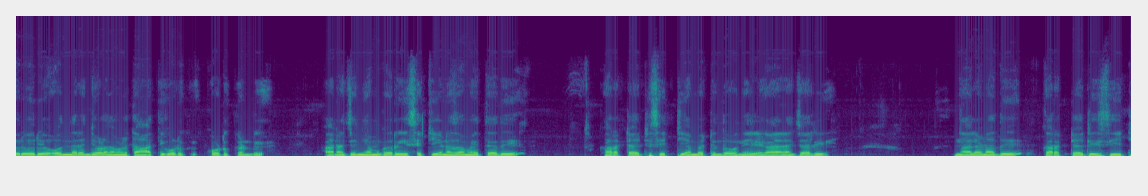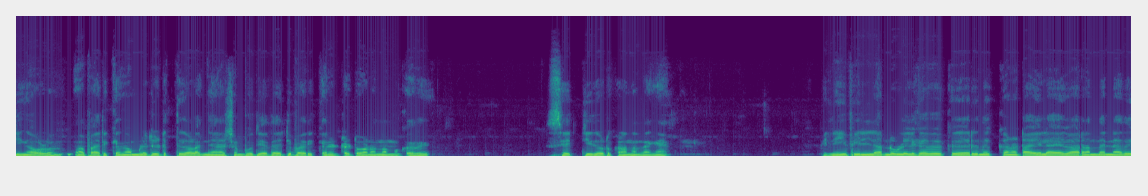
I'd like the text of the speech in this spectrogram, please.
ഒരു ഒരു ഒന്നരഞ്ചോളം നമ്മൾ താത്തി കൊടുക്ക കൊടുക്കുന്നുണ്ട് കാരണം വെച്ച് കഴിഞ്ഞാൽ നമുക്ക് റീസെറ്റ് ചെയ്യണ സമയത്ത് അത് കറക്റ്റായിട്ട് സെറ്റ് ചെയ്യാൻ പറ്റും തോന്നിയില്ല. കാരണം വെച്ചാൽ എന്നാലാണ് അത് കറക്റ്റായിട്ട് സീറ്റിംഗ് ആവുള്ളൂ. ആ പരിക്കൻ കംപ്ലീറ്റ് എടുത്ത് കളഞ്ഞ ശേഷം പുതിയതായിട്ട് പരിക്കൻ ഇട്ടിട്ട് വേണം നമുക്കത് സെറ്റ് ചെയ്ത് കൊടുക്കണം എന്നുണ്ടെങ്കിൽ പിന്നെ ഈ ഫില്ലറിന്റെ ഉള്ളിലേക്കൊക്കെ കയറി നിൽക്കുന്ന ടൈലായ കാരണം തന്നെ അത്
